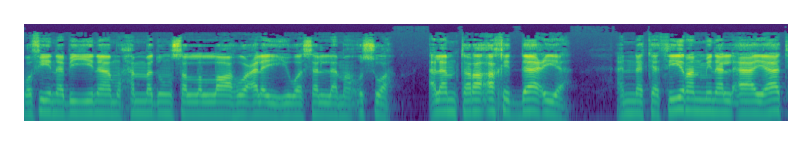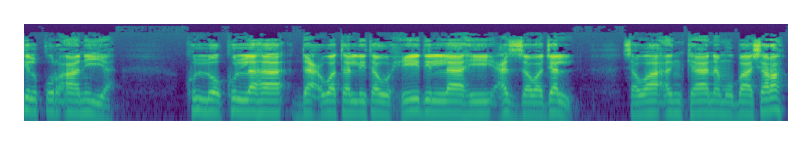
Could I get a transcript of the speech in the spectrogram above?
وفي نبينا محمد صلى الله عليه وسلم أسوة. ألم تر أخي الداعية أن كثيرا من الآيات القرآنية كل كلها دعوة لتوحيد الله عز وجل سواء كان مباشرة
